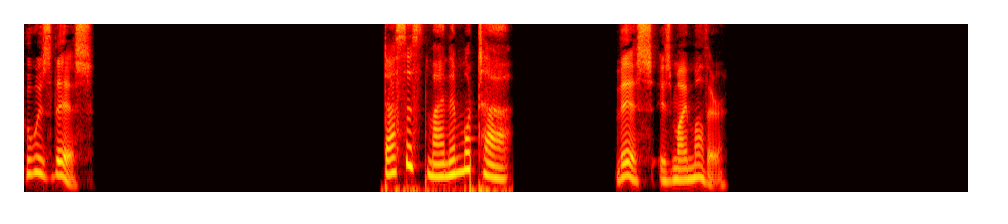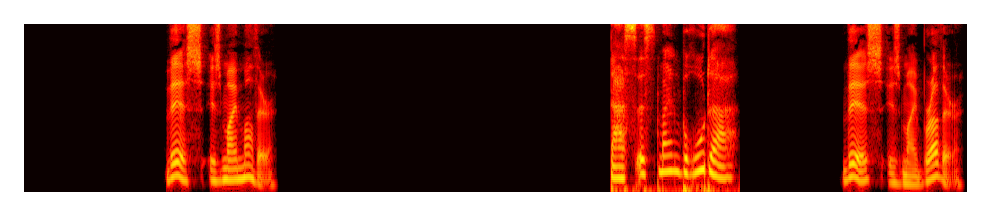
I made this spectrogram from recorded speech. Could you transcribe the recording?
Who is this? Das ist meine Mutter. This is my mother. This is my mother. Das ist mein Bruder. This is my brother.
